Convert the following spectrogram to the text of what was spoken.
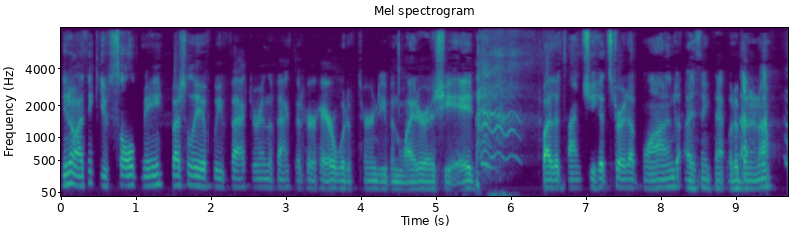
You know, I think you've sold me, especially if we factor in the fact that her hair would have turned even lighter as she aged. By the time she hit straight up blonde, I think that would have been enough.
